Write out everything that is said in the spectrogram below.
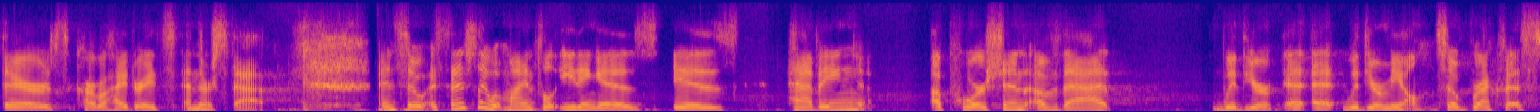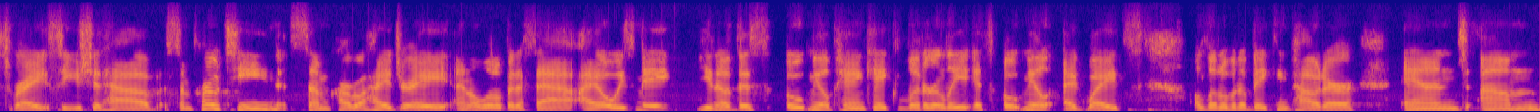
there's carbohydrates, and there's fat. And so, essentially, what mindful eating is, is having a portion of that with your uh, with your meal. So breakfast, right? So you should have some protein, some carbohydrate, and a little bit of fat. I always make you know this oatmeal pancake. Literally, it's oatmeal, egg whites, a little bit of baking powder, and um,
